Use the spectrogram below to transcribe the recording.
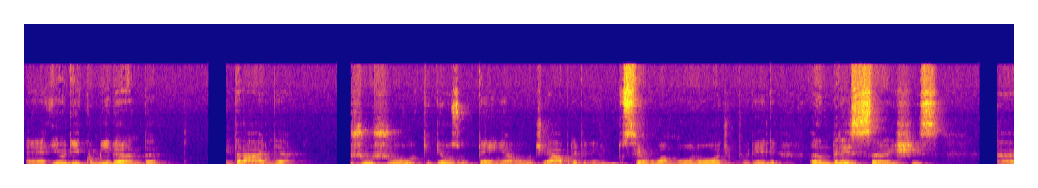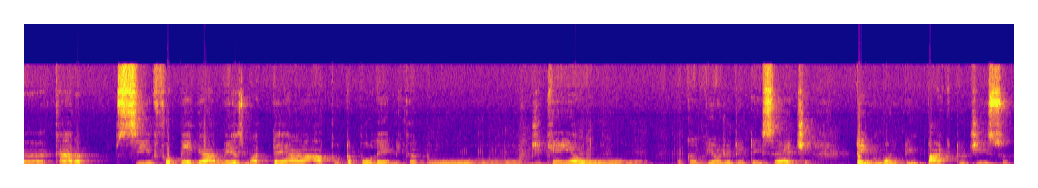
é, Eurico Miranda, Petralha, Juju, que Deus o tenha, ou o diabo, dependendo do seu amor ou ódio por ele, André Sanches. ah, cara, se for pegar mesmo até a, a puta polêmica do de quem é o, o campeão de 87, tem muito impacto disso,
